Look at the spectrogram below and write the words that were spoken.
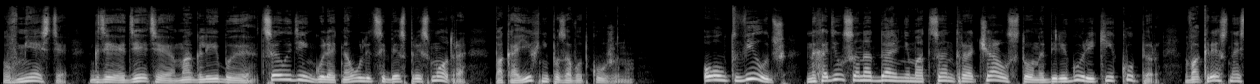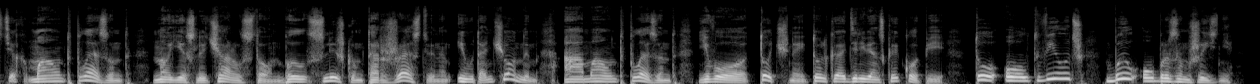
В месте, где дети могли бы целый день гулять на улице без присмотра, пока их не позовут к ужину. Олд Виллидж находился на дальнем от центра Чарлстона берегу реки Купер, в окрестностях Маунт Плезант, но если Чарлстон был слишком торжественным и утонченным, а Маунт Плезант его точной, только деревенской копией, то Олд Виллидж был образом жизни —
